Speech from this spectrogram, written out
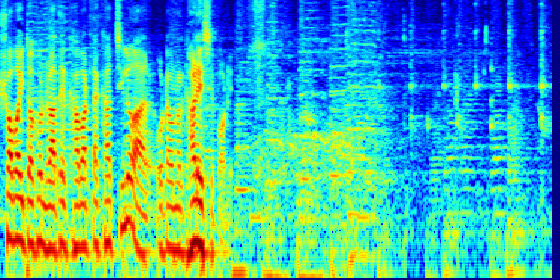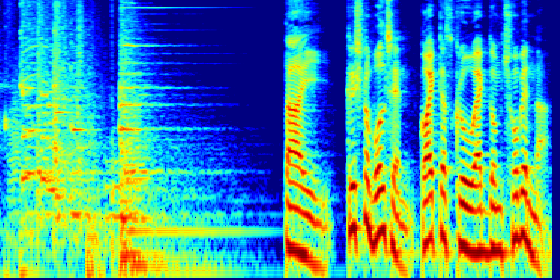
সবাই তখন রাতের খাবারটা খাচ্ছিল আর ওটা ওনার ঘাড়ে এসে পড়ে। তাই কৃষ্ণ বলছেন, কয়েকটা স্ক্রু একদম ছোঁবেন না।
